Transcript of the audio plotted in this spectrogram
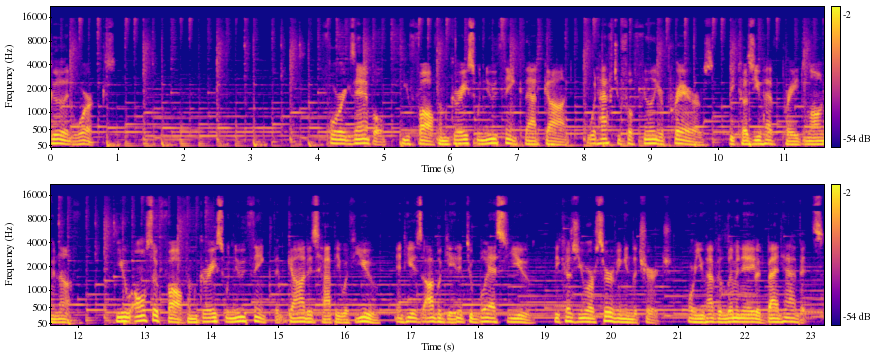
good works. For example, you fall from grace when you think that God would have to fulfill your prayers, because you have prayed long enough. You also fall from grace when you think that God is happy with you, and he is obligated to bless you, because you are serving in the church, or you have eliminated bad habits.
